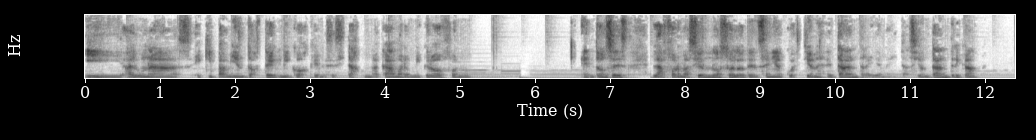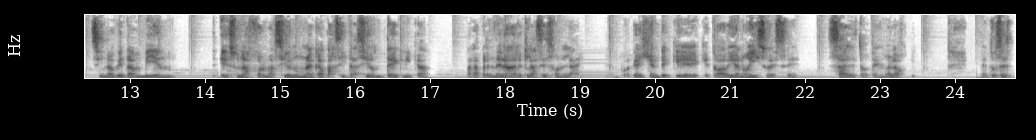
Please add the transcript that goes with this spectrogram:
y algunos equipamientos técnicos que necesitas con una cámara, un micrófono. Entonces, la formación no solo te enseña cuestiones de tantra y de meditación tántrica, sino que también es una formación, una capacitación técnica para aprender a dar clases online, porque hay gente que, todavía no hizo ese salto tecnológico. Entonces,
